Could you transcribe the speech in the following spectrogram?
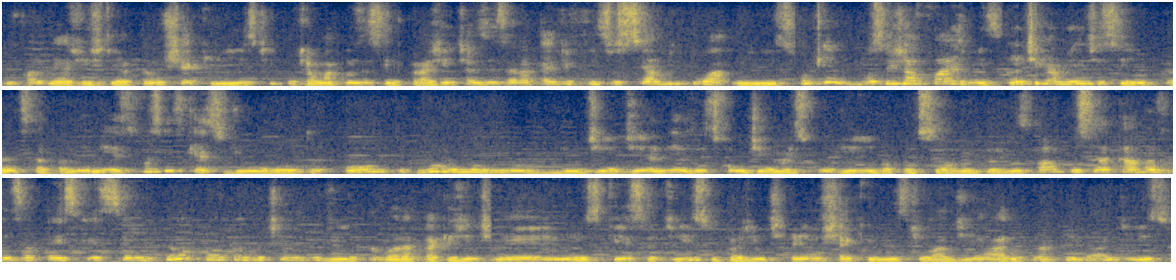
de fazer. A gente tem até um checklist, porque é uma coisa assim, pra gente às vezes era até difícil se habituar nisso. Porque você já faz, mas antigamente, assim, antes da pandemia, se você esquece de um ou outro ponto, no, no, no, no dia a dia ali, às vezes foi um dia mais corrido, aconteceu algum imprevisto tal, você acaba às vezes até esquecendo pela própria rotina do dia. Agora, para que a gente é, não esqueça disso, para a gente ter um checklist lá diário para cuidar disso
